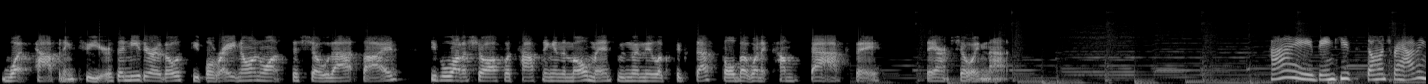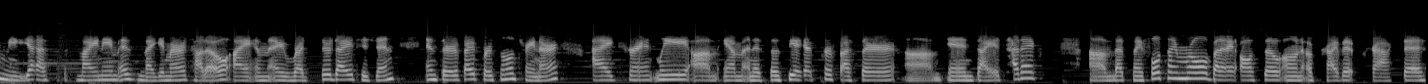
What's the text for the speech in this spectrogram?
what's happening two years. And neither are those people, right? No one wants to show that side. People want to show off what's happening in the moment when, when they look successful, but when it comes back, they they aren't showing that. Hi, thank you so much for having me. Yes, my name is Meagan Maritato. I am a registered dietitian and certified personal trainer. I currently um, am an associate professor um, in dietetics. Um, that's my full time role, but I also own a private practice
